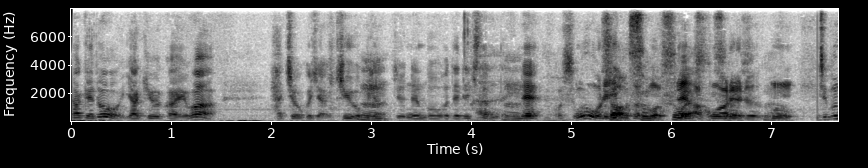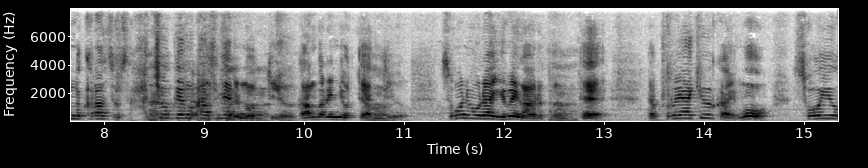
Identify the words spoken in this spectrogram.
だけど野球界は8億じゃ9億じゃっていう年俸が出てきたんだよね、すごい俺いいことだと思ってそうすごいすごい憧れる、うん。うん。自分の体として8億円も稼げるのっていううん。頑張りによってやっていう、そこに俺は夢があると思って、だからプロ野球界もそういう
